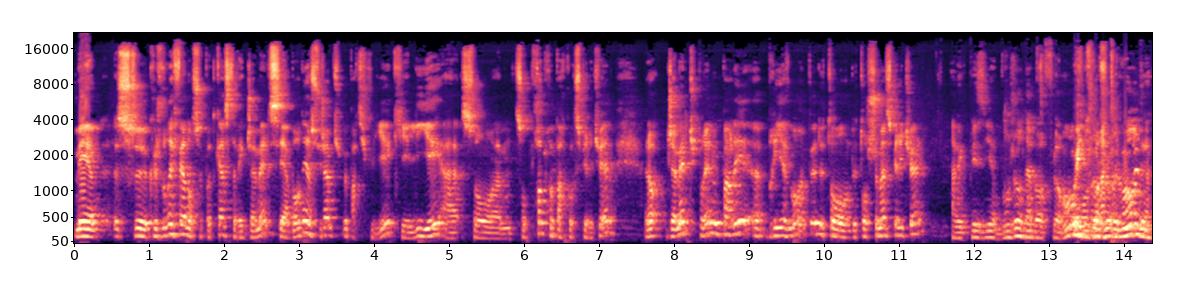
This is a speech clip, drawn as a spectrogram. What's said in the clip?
Mais ce que je voudrais faire dans ce podcast avec Jamel, c'est aborder un sujet un petit peu particulier qui est lié à son, son propre parcours spirituel. Alors, Jamel, tu pourrais nous parler brièvement un peu de ton, de ton chemin spirituel? Avec plaisir. Bonjour d'abord Florent, bonjour, à tout le monde.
